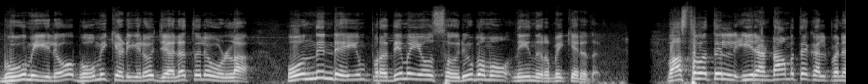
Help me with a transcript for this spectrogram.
ഭൂമിയിലോ ഭൂമിക്കടിയിലോ ജലത്തിലോ ഉള്ള ഒന്നിന്റെയും പ്രതിമയോ സ്വരൂപമോ നീ നിർമ്മിക്കരുത്. വാസ്തവത്തിൽ ഈ രണ്ടാമത്തെ കൽപ്പന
